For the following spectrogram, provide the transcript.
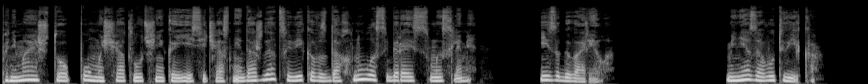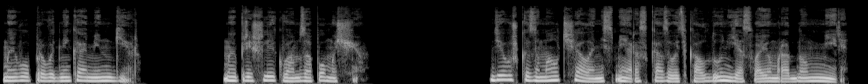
Понимая, что помощи от лучника ей сейчас не дождаться, Вика вздохнула, собираясь с мыслями, и заговорила. «Меня зовут Вика, моего проводника Мингир. Мы пришли к вам за помощью». Девушка замолчала, не смея рассказывать колдунье о своем родном мире,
